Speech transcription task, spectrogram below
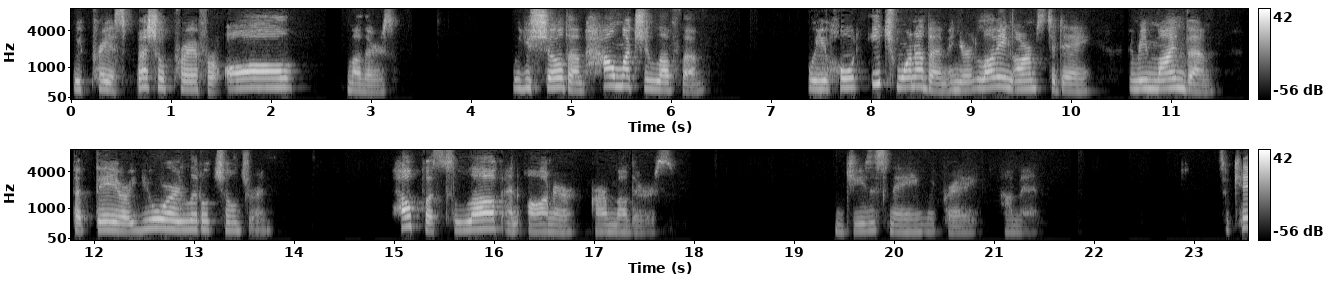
we pray a special prayer for all mothers. Will you show them how much you love them? Will you hold each one of them in your loving arms today and remind them that they are your little children? Help us to love and honor our mothers. In Jesus' name we pray. Amen. So, kids,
